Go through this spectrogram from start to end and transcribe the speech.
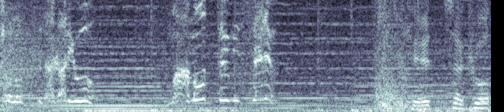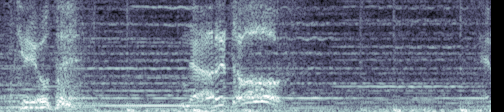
とのつながりを守ってみせる。決着をつけようぜ。ナルト！戦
